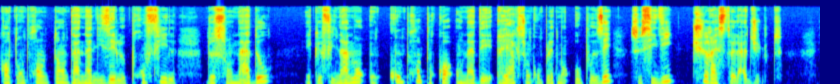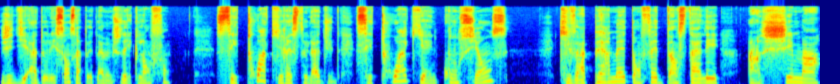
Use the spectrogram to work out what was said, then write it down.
Quand on prend le temps d'analyser le profil de son ado et que finalement on comprend pourquoi on a des réactions complètement opposées, ceci dit, tu restes l'adulte. J'ai dit adolescent, ça peut être la même chose avec l'enfant. C'est toi qui restes l'adulte. C'est toi qui as une conscience qui va permettre en fait d'installer un schéma,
